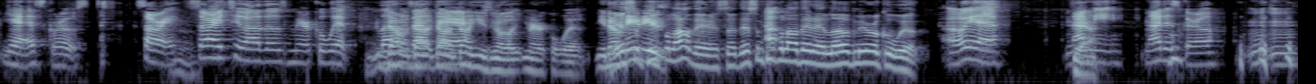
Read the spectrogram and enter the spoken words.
Yeah, it's gross. Sorry. Mm. Sorry to all those Miracle Whip Don't lovers don't, out don't there. don't use Mil- Miracle Whip. You know, there's some mayonnaise. people out there. So there's some Uh, people out there that love Miracle Whip. Oh yeah. Not Yeah. me. Not this girl.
